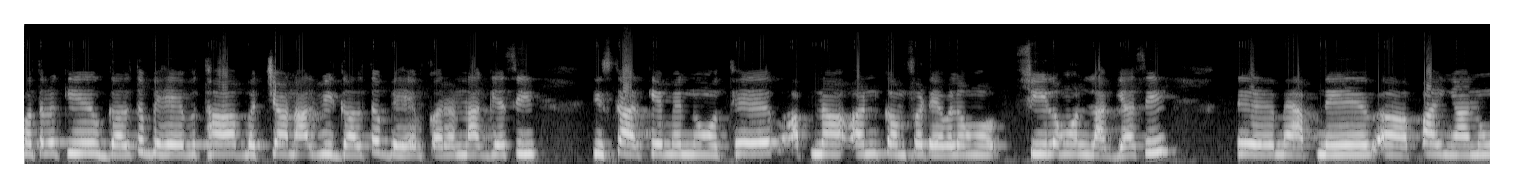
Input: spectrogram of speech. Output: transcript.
ਮਤਲਬ ਕਿ ਗਲਤ ਬਿਹੇਵ ਥਾ, ਬੱਚਿਆਂ ਨਾਲ ਵੀ ਗਲਤ ਬਿਹੇਵ ਕਰਨ ਲੱਗ ਗਏ ਸੀ। ਇਸ ਕਰਕੇ ਮੈਨੂੰ ਉੱਥੇ ਆਪਣਾ ਅਨਕੰਫਰਟੇਬਲ ਫੀਲ ਹੋਣ ਲੱਗ ਗਿਆ ਸੀ। ਤੇ ਮੈਂ ਆਪਣੇ ਭਾਈਆਂ ਨੂੰ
